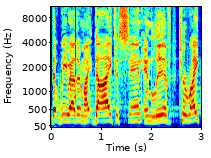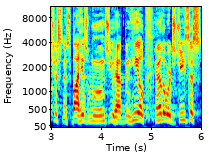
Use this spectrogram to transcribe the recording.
that we rather might die to sin and live to righteousness. By his wounds you have been healed. In other words, Jesus,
